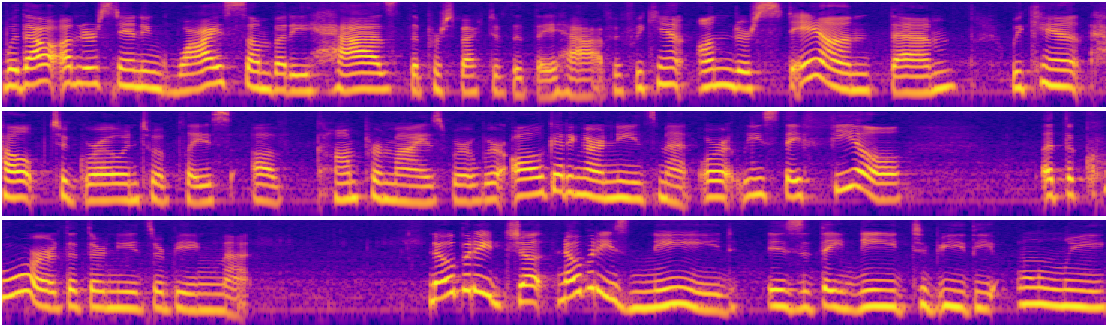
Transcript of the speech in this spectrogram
without understanding why somebody has the perspective that they have. If we can't understand them, we can't help to grow into a place of compromise where we're all getting our needs met, or at least they feel at the core that their needs are being met. Nobody ju- nobody's need is that they need to be the only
